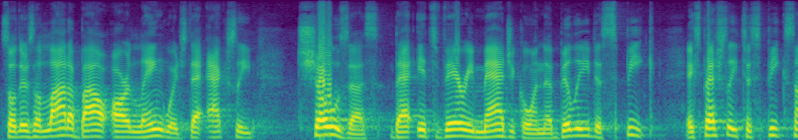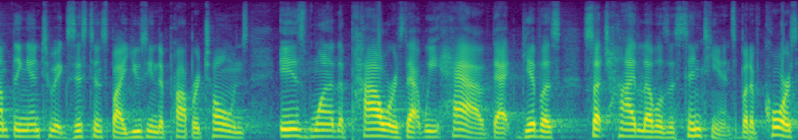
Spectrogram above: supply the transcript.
So there's a lot about our language that actually shows us that it's very magical and the ability to speak, especially to speak something into existence by using the proper tones, is one of the powers that we have that give us such high levels of sentience. But of course,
